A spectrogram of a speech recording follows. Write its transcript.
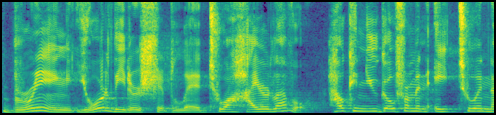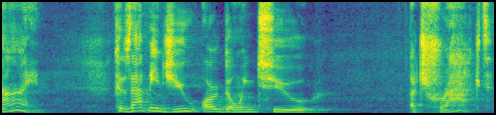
bring your leadership lid to a higher level? How can you go from an eight to a nine? Because that means you are going to attract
